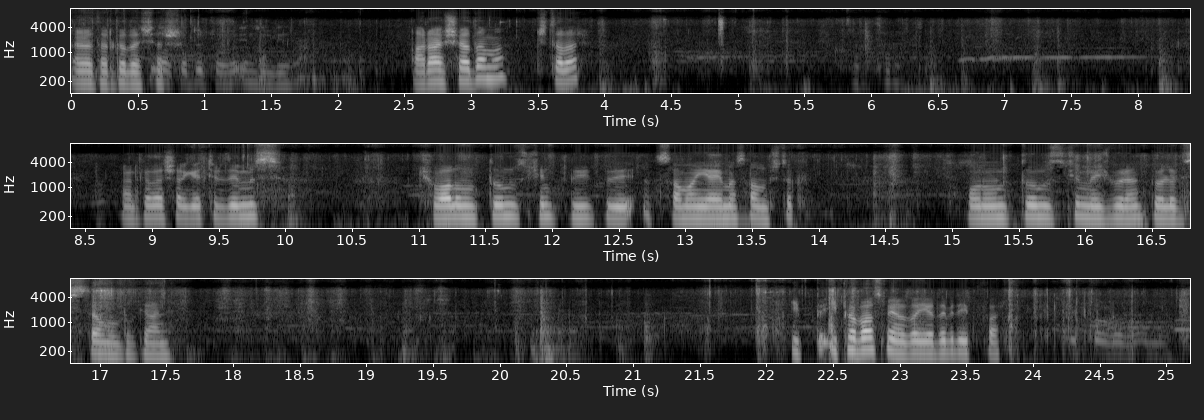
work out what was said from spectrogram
Evet Bir arkadaşlar. dakika dur sonra indir geri. Ara aşağıda mı? Çıtalar. Arkadaşlar getirdiğimiz çuvalı unuttuğumuz için büyük bir saman yayması almıştık. Onu unuttuğumuz için mecburen böyle bir sistem bulduk yani. İp, ipe basmayalım da yerde bir de ip var. Bir torba da indir.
